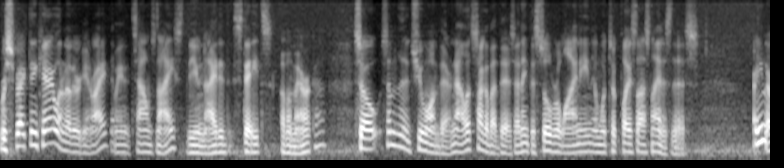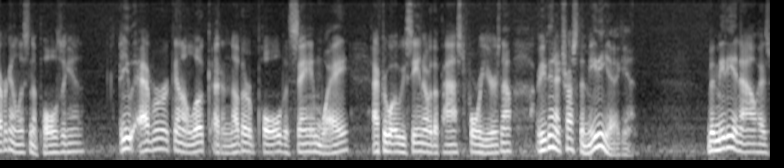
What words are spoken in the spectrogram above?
respect and care one another again, right? I mean, it sounds nice. The United States of America. So, something to chew on there. Now, let's talk about this. I think the silver lining in what took place last night is this. Are you ever going to listen to polls again? Are you ever going to look at another poll the same way after what we've seen over the past four years now? Are you going to trust the media again? The media now has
